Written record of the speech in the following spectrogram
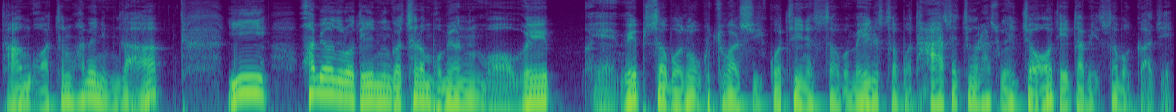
다음과 같은 화면입니다. 이 화면으로 되어 있는 것처럼 보면 뭐 웹, 예, 웹 서버도 구축할 수 있고 DNS 서버, 메일 서버 다 세팅을 할 수가 있죠. 데이터베이스 서버까지.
